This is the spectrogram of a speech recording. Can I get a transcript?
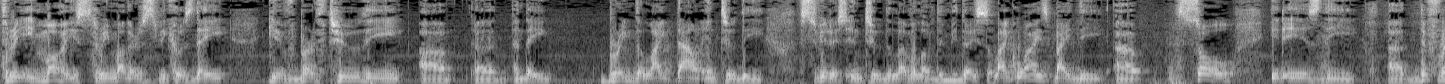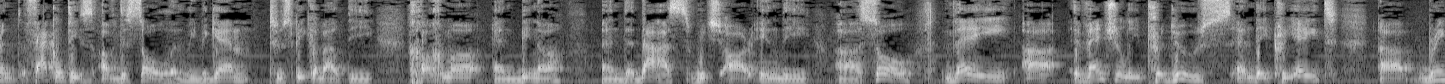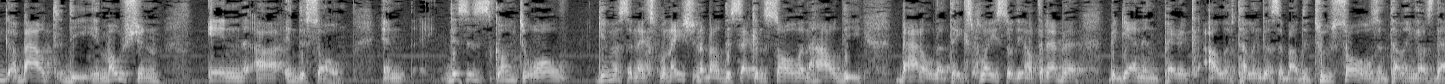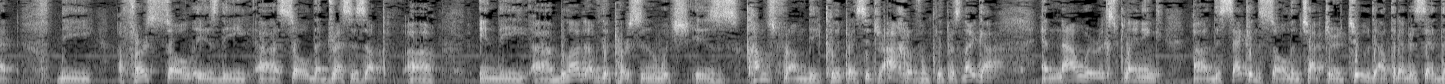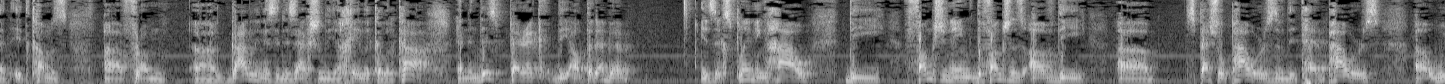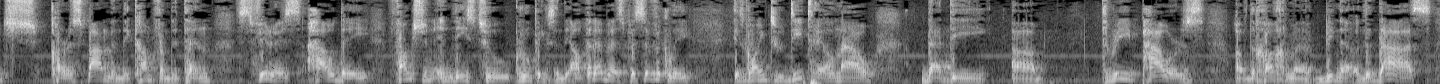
three imohis, three mothers, because they give birth to the uh, uh, and they bring the light down into the spheres, into the level of the midas. Likewise, by the uh, soul, it is the uh, different faculties of the soul, and we began to speak about the Chokhmah and Bina and the Das, which are in the uh, soul, they uh, eventually produce and they create, uh, bring about the emotion in uh, in the soul, and this is going to all give us an explanation about the second soul and how the battle that takes place. So the Alter Rebbe began in Perik Aleph telling us about the two souls and telling us that the first soul is the uh, soul that dresses up. Uh, in the uh, blood of the person, which is comes from the klipas sitra achra from klipas noiga, and now we're explaining uh, the second soul in chapter two. The Alter Rebbe said that it comes uh, from uh, godliness. It is actually a chelik and in this parak, the Alter Rebbe is explaining how the functioning, the functions of the uh, special powers of the ten powers, uh, which correspond and they come from the ten spheres, how they function in these two groupings. And the Alter Rebbe specifically is going to detail now that the um, three powers of the Chokhmah, Bina, the Das,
